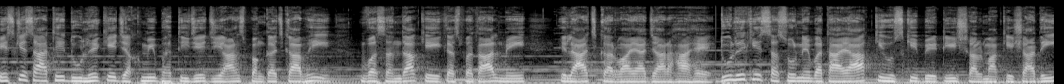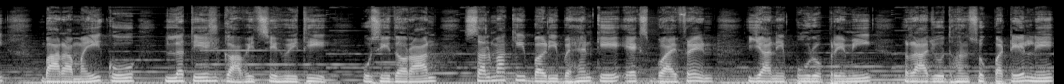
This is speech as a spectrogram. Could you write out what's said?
इसके साथ ही दूल्हे के जख्मी भतीजे जियांश पंकज का भी वसंदा के एक अस्पताल में इलाज करवाया जा रहा है। दूल्हे के ससुर ने बताया कि उसकी बेटी शर्मा की शादी 12 मई को लतेश गावित से हुई थी। उसी दौरान सलमा की बड़ी बहन के एक्स बॉयफ्रेंड यानी पूर्व प्रेमी राजू धनसुख पटेल ने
